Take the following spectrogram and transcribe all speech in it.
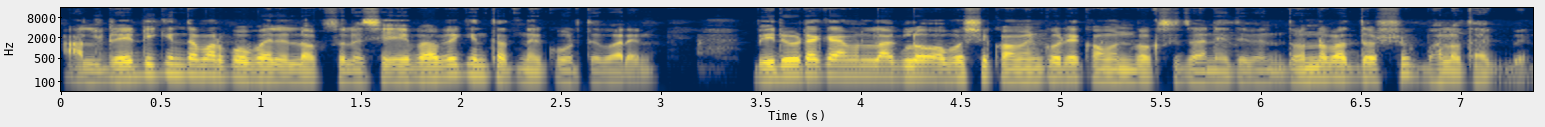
অলরেডি কিন্তু আমার প্রোফাইলে লক চলেছে এভাবে কিন্তু আপনি করতে পারেন। ভিডিওটা কেমন লাগল অবশ্যই কমেন্ট করে কমেন্ট বক্সে জানিয়ে দেবেন। ধন্যবাদ দর্শক, ভালো থাকবেন।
